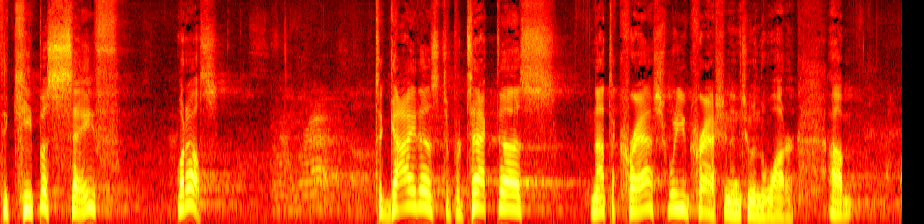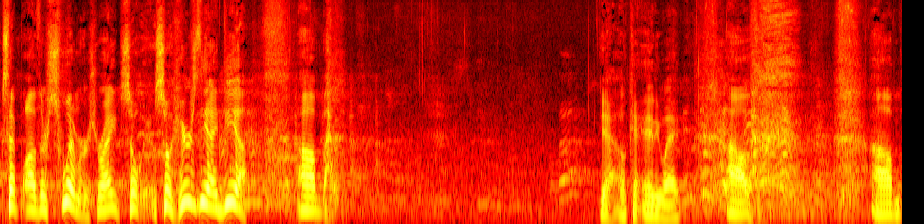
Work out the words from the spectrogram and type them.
To keep us safe. What else? To guide us, to protect us, not to crash. What are you crashing into in the water? Um, except other swimmers, right? So, so here's the idea. Um, yeah, okay, anyway. Uh, um,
